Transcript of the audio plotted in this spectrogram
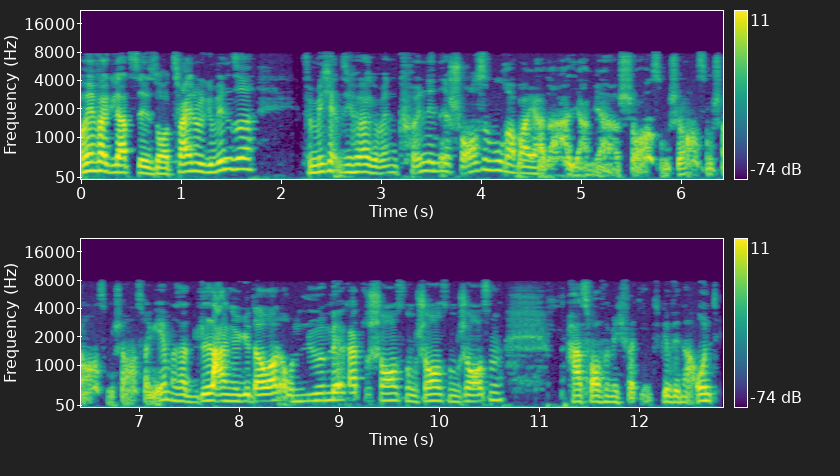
Auf jeden Fall Glatzel. So, 2-0 gewinnen sie. Für mich hätten sie höher gewinnen können in der Chancenbuch, aber ja, da, die haben ja Chancen, Chancen, Chancen, Chancen vergeben. Es hat lange gedauert. Auch Nürnberg hatte Chancen und Chancen und Chancen. HSV für mich verdient Gewinner. Und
